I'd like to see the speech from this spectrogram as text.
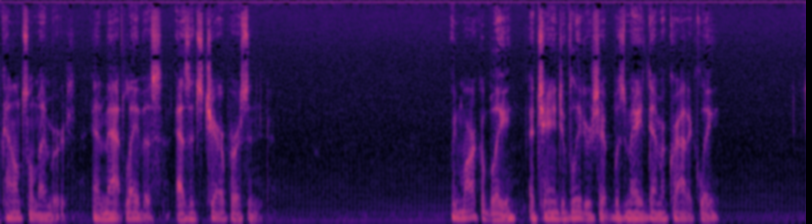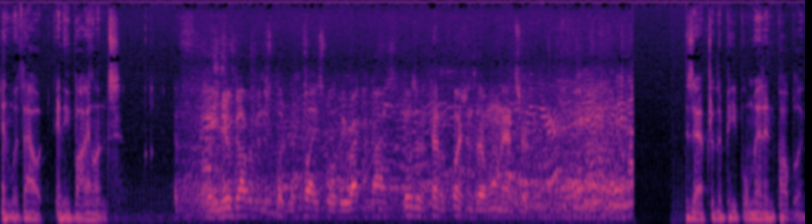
Council members and Matt Leivas as its chairperson. Remarkably, a change of leadership was made democratically and without any violence. If a new government is put into place, will it be recognized? Those are the type of questions I won't answer. As after the people met in public,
